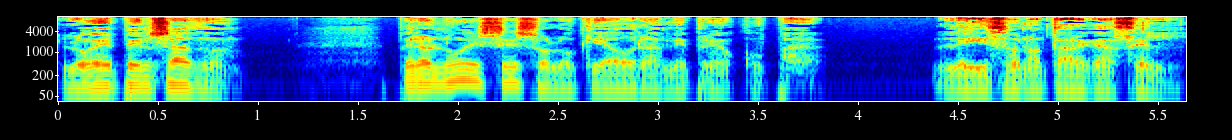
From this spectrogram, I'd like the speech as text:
Lo he pensado, pero no es eso lo que ahora me preocupa, le hizo notar Gazel.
